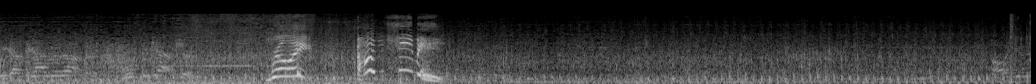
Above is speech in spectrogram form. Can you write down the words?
We got the guy lit up. Move to capture. Really? How'd you see me? Don't fucking move! Get down or get tased!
